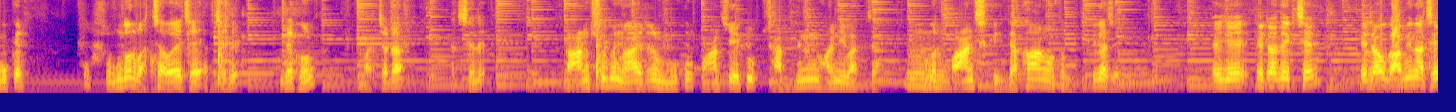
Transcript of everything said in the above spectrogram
মুখের খুব সুন্দর বাচ্চা হয়েছে অ্যাকচুয়ালি দেখুন বাচ্চাটা অ্যাকচুয়ালি কান শুধু না এটার মুখের পাঁচ একটু সাত দিন হয়নি বাচ্চা। মুখের পাঁচ কি? দেখার মতন ঠিক আছে? এই যে এটা দেখছেন এটাও গাভিন আছে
